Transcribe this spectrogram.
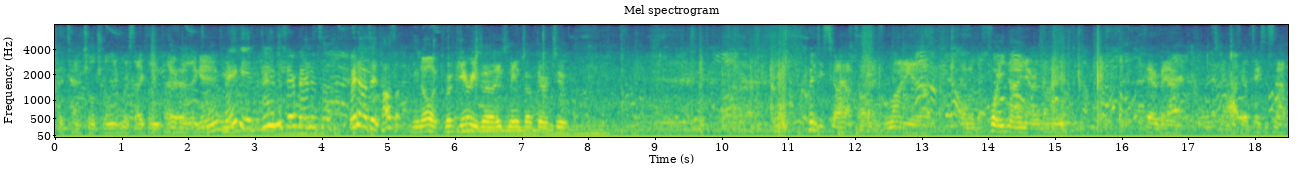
Potential Trillium recycling player of the game. Maybe it's between him and Fairbairn. It's a right now it's a toss up. You know. Rick Gary's uh, his name's out there too. Quinte Skyhawks offense lining it up at about the 49 yard line. Fairbairn scans the field, takes the snap,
